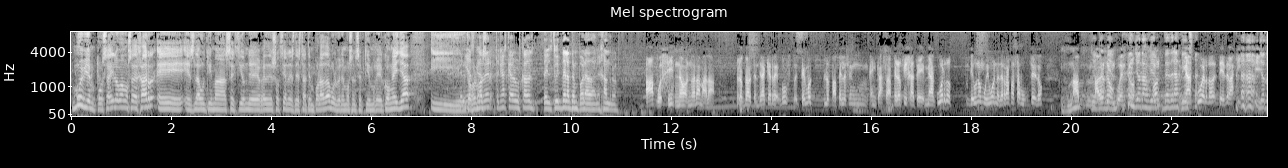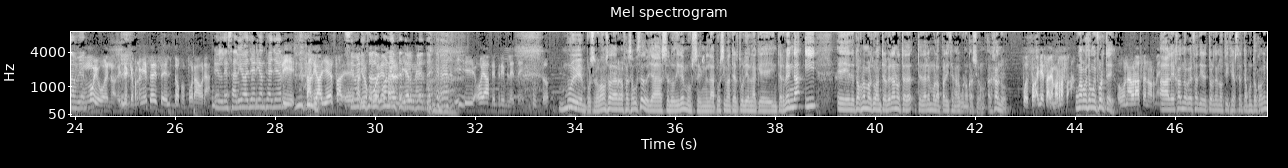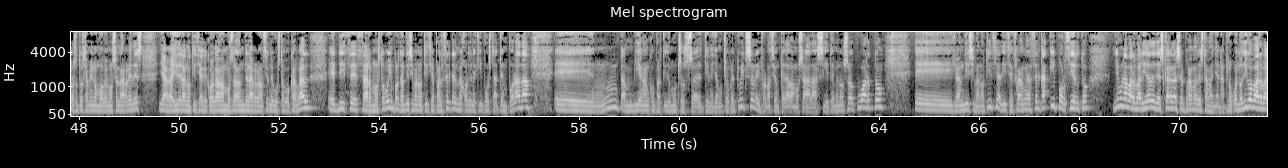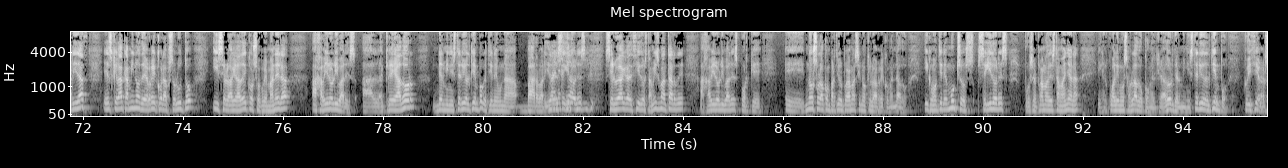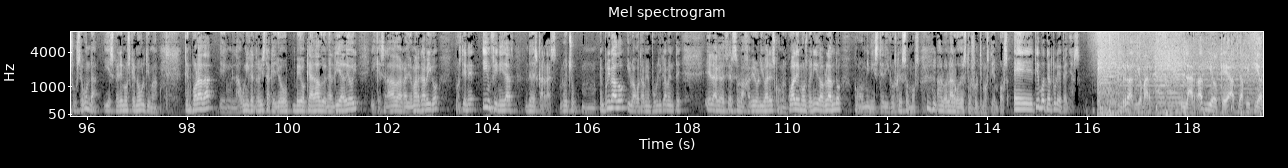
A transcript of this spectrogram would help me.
Muy bien, pues ahí lo vamos a dejar. Eh, es la última sección de redes sociales de esta temporada. Volveremos en septiembre con ella. Y tenías, de todas formas... que haber, tenías que haber buscado el, el tuit de la temporada, Alejandro. Ah, pues sí, no, no era mala. Pero claro, tendría que... Uf, tengo los papeles en, en casa. Pero fíjate, me acuerdo de uno muy bueno, de Rafa Sabucedo. a, ver si lo encuentro. Yo también, de Dracis. Me acuerdo de Dracis. Sí, Yo también. Muy bueno. Que para mí ese es el top por ahora. El de salió ayer y anteayer. Sí, salió ayer, sal, sí, eh, salió jueves, lo pone el viernes. Y hoy hace triplete, justo. Muy bien, pues se lo vamos a dar a Rafa Sabucedo. Ya se lo diremos en la próxima tertulia en la que intervenga. Y eh, de todas formas, durante el verano te, te daremos la paliza en alguna ocasión. Alejandro. Pues por aquí estaremos, Rafa. Un abrazo muy fuerte. Un abrazo enorme. Alejandro Reza, director de noticiascelta.com y nosotros también nos movemos en las redes y a raíz de la noticia que colgábamos de la renovación de Gustavo Cabral, eh, dice Zarmostovo, importantísima noticia para el Celta, el mejor del equipo esta temporada. Eh, también han compartido muchos, eh, tiene ya muchos retweets, la información que dábamos a las 7 menos cuarto. grandísima noticia, dice Fran Celta. Y por cierto, Lleva una barbaridad de descargas el programa de esta mañana, pero cuando digo barbaridad es que va camino de récord absoluto y se lo agradezco sobremanera a Javier Olivares, al creador del Ministerio del Tiempo, que tiene una barbaridad de seguidores. Se lo he agradecido esta misma tarde a Javier Olivares porque eh, no solo ha compartido el programa, sino que lo ha recomendado. Y como tiene muchos seguidores, pues el programa de esta mañana, en el cual hemos hablado con el creador del Ministerio del Tiempo, que hoy cierra su segunda y esperemos que no última temporada, en la única entrevista que yo veo que ha dado en el día de hoy y que se la ha dado a Radio Marca Vigo, pues tiene infinidad de descargas. Lo he hecho mm, en privado y lo hago también públicamente. El agradecérselo a Javier Olivares, con el cual hemos venido hablando como ministéricos que somos a lo largo de estos últimos tiempos. Eh, tiempo de tertulia de Peñas. Radio Marca, la radio que hace afición.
